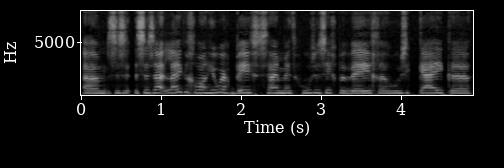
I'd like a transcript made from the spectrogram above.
Ehm, ze, ze, lijken gewoon heel erg bezig te zijn met hoe ze zich bewegen, hoe ze kijken,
